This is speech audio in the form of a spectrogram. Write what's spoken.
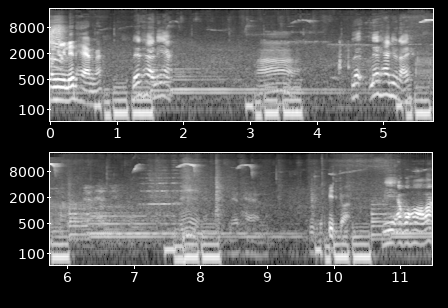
มันมีเลดแฮนไหมเลดแฮนนี่ไงอ่าเลดแฮนอยู่ไหนนี่ ปิดก่อนมีแอลกอฮอล์ป่ะ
